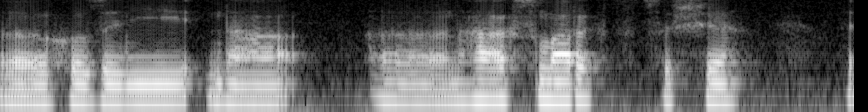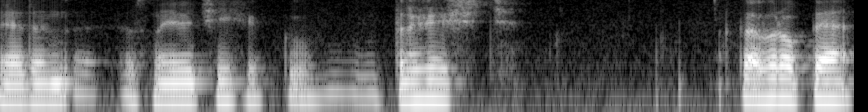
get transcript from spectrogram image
Eh, chození na, eh, na Haagsmarkt, což je jeden z největších tržišť v Evropě.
